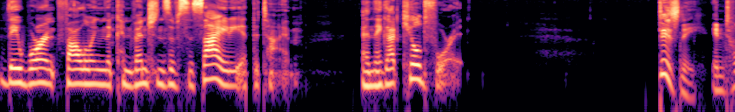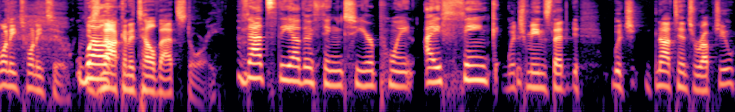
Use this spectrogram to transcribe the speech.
they weren't following the conventions of society at the time and they got killed for it disney in 2022 well, is not going to tell that story. that's the other thing to your point. I think which means that which not to interrupt you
